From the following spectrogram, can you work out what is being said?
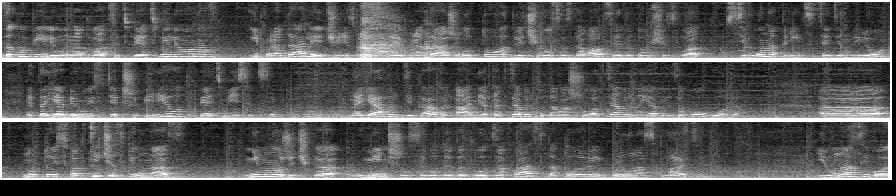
закупили мы на 25 миллионов, и продали через быстрые продажи вот то, для чего создавался этот общий склад, всего на 31 миллион. Это я беру истекший период 5 месяцев. Ноябрь, декабрь, а нет, октябрь туда вошел, октябрь, ноябрь за полгода. А, ну, то есть фактически у нас немножечко уменьшился вот этот вот запас, который был на складе. И у нас его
